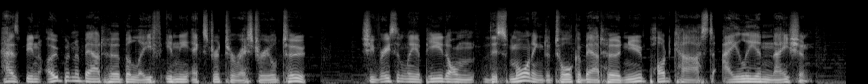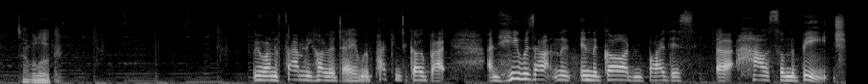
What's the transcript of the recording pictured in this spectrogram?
has been open about her belief in the extraterrestrial too. She recently appeared on This Morning to talk about her new podcast, Alien Nation. Let's have a look. we were on a family holiday and we're packing to go back and he was out in the, in the garden by this uh, house on the beach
